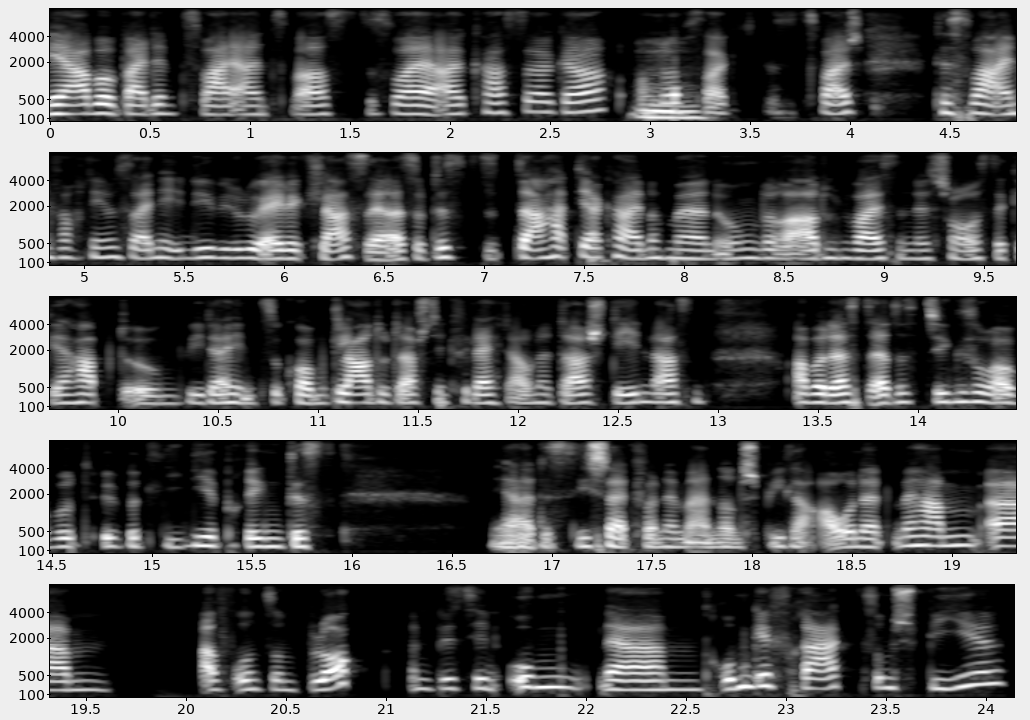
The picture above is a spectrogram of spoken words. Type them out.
Ja, aber bei dem 2-1 war es, das war ja Alcácer, gell? Oder mhm. sage ich das jetzt falsch? Das war einfach dem seine individuelle Klasse. Also das, da hat ja keiner mehr in irgendeiner Art und Weise eine Chance gehabt, irgendwie dahin zu kommen. Klar, du darfst ihn vielleicht auch nicht da stehen lassen, aber dass er das Ding so über, über die Linie bringt, das, ja, das siehst halt von einem anderen Spieler auch nicht. Wir haben ähm, auf unserem Blog ein bisschen um, ähm, rumgefragt zum Spiel,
